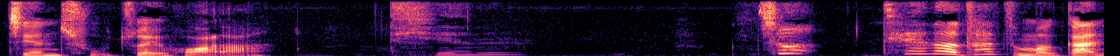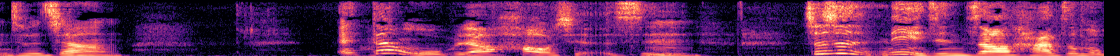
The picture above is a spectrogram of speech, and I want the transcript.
奸除罪化啦。天，这天呐，他怎么敢就这样？哎、欸，但我比较好奇的是，嗯、就是你已经知道他这么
